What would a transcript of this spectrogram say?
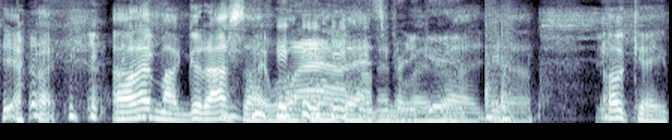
yeah, right. I'll have my good eyesight when I Wow, get down pretty anyway. good. Right, yeah. Okay.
